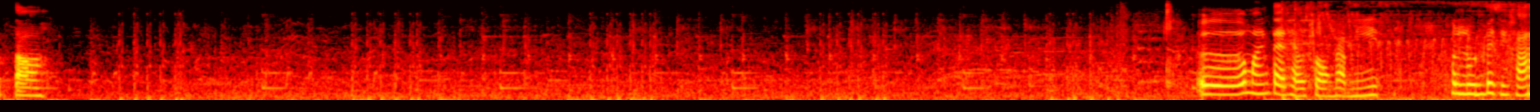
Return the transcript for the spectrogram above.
ต่อต่อ เออ มาตั้งแต่แถวสองแบบนี้คนลุ้นไปสิคะ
